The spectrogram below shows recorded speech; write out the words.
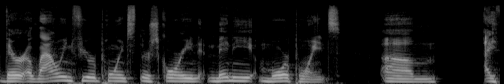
They're allowing fewer points, they're scoring many more points. Um, I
